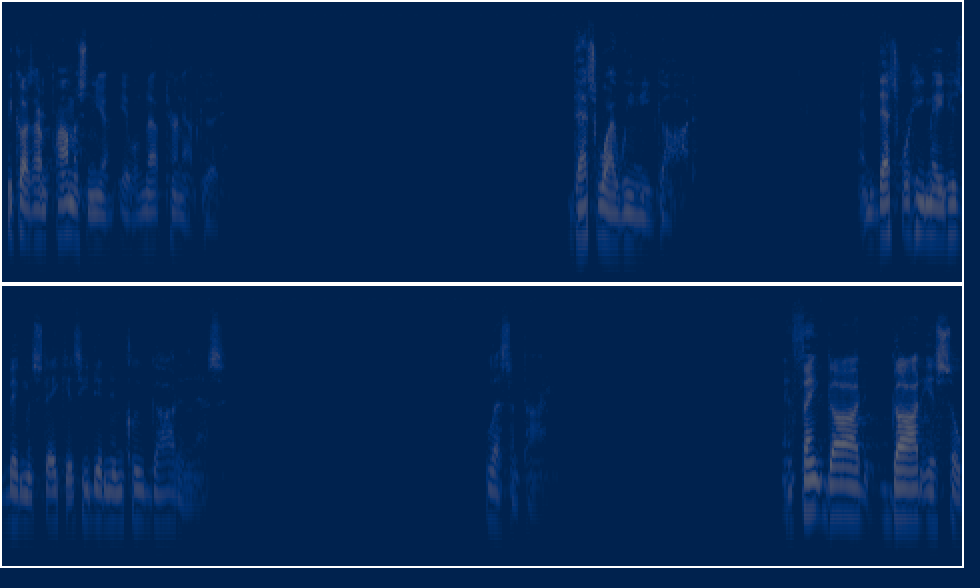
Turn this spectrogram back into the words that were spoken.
Because I'm promising you, it will not turn out good. That's why we need God. And that's where he made his big mistake is he didn't include God in this. Lesson time. Thank God, God is so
